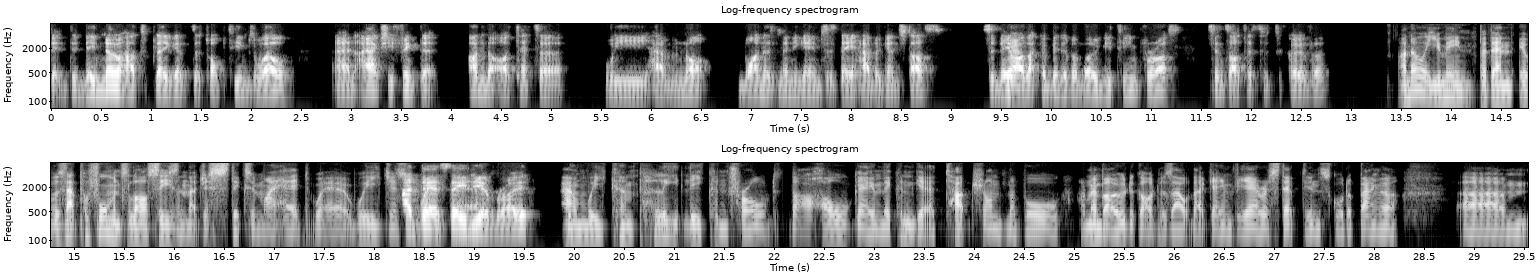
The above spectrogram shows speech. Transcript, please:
they, they they know how to play against the top teams well, and I actually think that under Arteta we have not won as many games as they have against us. So they Yeah. are like a bit of a bogey team for us since Arteta took over. I know what you mean, but then it was that performance last season that just sticks in my head where we just At their stadium, right? and we completely controlled the whole game. They couldn't get a touch on the ball. I remember Odegaard was out that game. Vieira stepped in, scored a banger. Um,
